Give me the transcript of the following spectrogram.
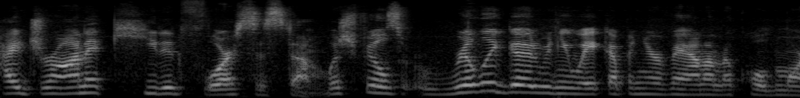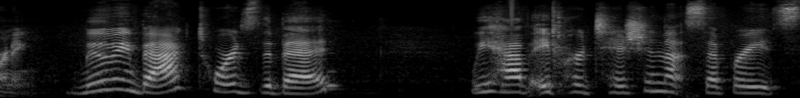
hydronic heated floor system, which feels really good when you wake up in your van on a cold morning. Moving back towards the bed, we have a partition that separates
